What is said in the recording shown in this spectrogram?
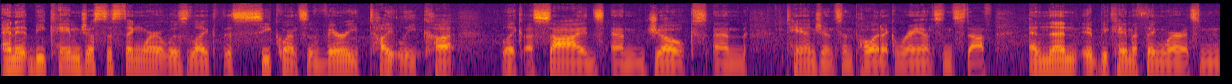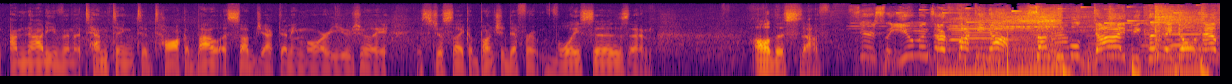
and it became just this thing where it was like this sequence of very tightly cut, like asides and jokes and tangents and poetic rants and stuff. And then it became a thing where it's I'm not even attempting to talk about a subject anymore. Usually, it's just like a bunch of different voices and all this stuff. Seriously, humans are fucking up. Some people die because they don't have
